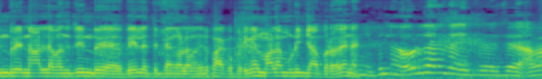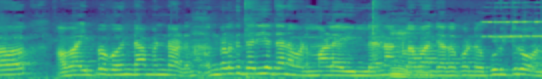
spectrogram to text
இன்றைய நாளில் வந்துட்டு இன்றைய வேலை திட்டங்களை வந்துட்டு பார்க்க போறீங்க. மழை முடிஞ்ச அப்புறம் என்ன? ஒரு தடவை அவ அவ இப்ப வேண்டாம் என்றாலும் எங்களுக்கு தெரியத்தானே வேணும் மழை இல்ல. நாங்கள் அவ அதை கொண்டு கொடுத்துருவோம்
